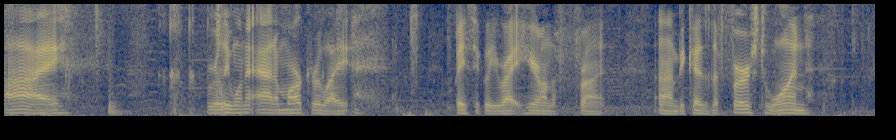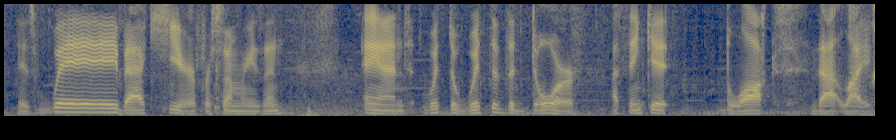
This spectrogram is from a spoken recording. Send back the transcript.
I really want to add a marker light basically right here on the front um, because the first one is way back here for some reason. And with the width of the door i think it blocks that light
